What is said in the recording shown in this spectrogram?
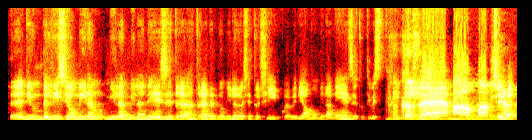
eh, di un bellissimo Milan, Milan milanese 3-3 del 1905. Vediamo milanese tutti vestiti. Cos'è? Mamma mia. Sembra,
